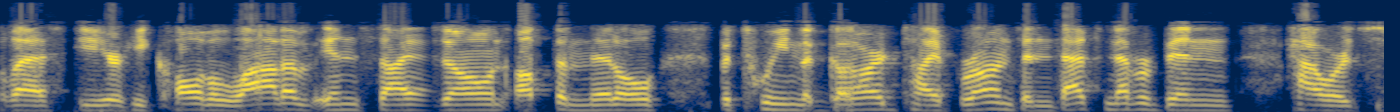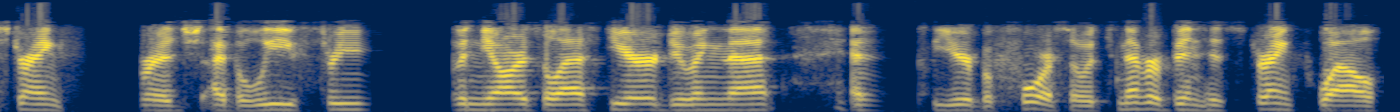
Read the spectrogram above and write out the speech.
last year, he called a lot of inside zone up the middle between the guard type runs, and that's never been Howard's strength. I believe, three yards last year doing that, and the year before. So it's never been his strength. While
